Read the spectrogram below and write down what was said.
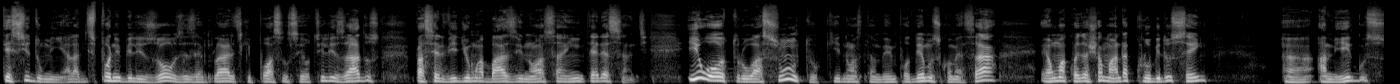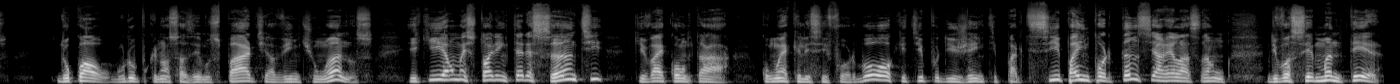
ter sido minha, ela disponibilizou os exemplares que possam ser utilizados para servir de uma base nossa interessante. E o outro assunto que nós também podemos começar é uma coisa chamada Clube dos 100 uh, Amigos, do qual grupo que nós fazemos parte há 21 anos, e que é uma história interessante que vai contar como é que ele se formou, que tipo de gente participa, a importância a relação de você manter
